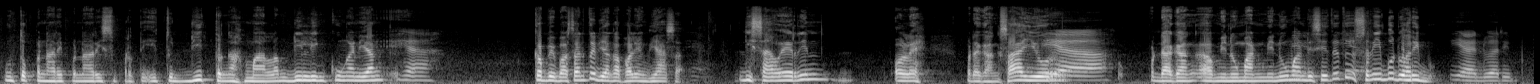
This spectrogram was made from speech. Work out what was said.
untuk penari-penari seperti itu di tengah malam di lingkungan yang Iya. kebebasan itu dianggap hal yang biasa. Disawerin oleh pedagang sayur, Iya. Pedagang eh, minuman-minuman di situ tuh seribu dua ribu. Iya, 2000.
